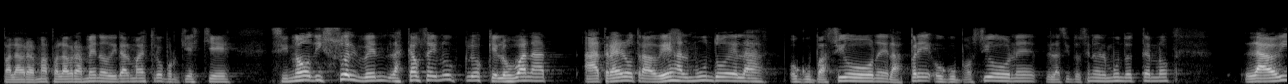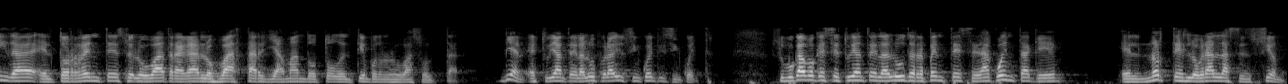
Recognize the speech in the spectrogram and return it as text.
Palabras más, palabras menos, dirá el maestro, porque es que si no disuelven las causas y núcleos que los van a atraer otra vez al mundo de las ocupaciones, de las preocupaciones, de las situaciones del mundo externo, la vida, el torrente se lo va a tragar, los va a estar llamando todo el tiempo, no los va a soltar. Bien, estudiante de la luz, pero hay un 50 y 50. Supongamos que ese estudiante de la luz de repente se da cuenta que el norte es lograr la ascensión.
